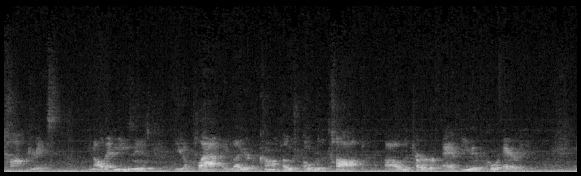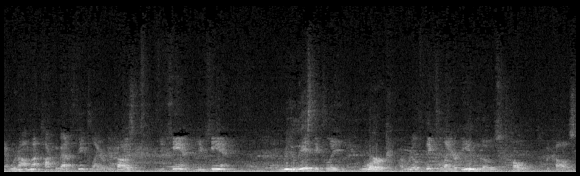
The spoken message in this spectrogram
top dress. And all that means is you apply a layer of compost over the top of the turf after you have core aerated. Now we're not. I'm not talking about a thick layer because you can't. You can't realistically work a real thick layer into those holes because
